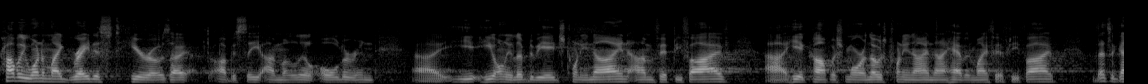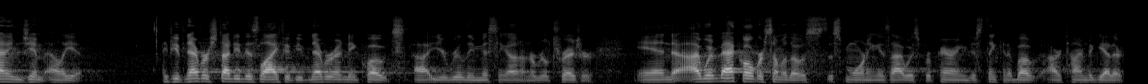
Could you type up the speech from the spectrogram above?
probably one of my greatest heroes. I, obviously, I'm a little older, and uh, he, he only lived to be age 29. I'm 55. Uh, he accomplished more in those 29 than I have in my 55. That's a guy named Jim Elliot. If you've never studied his life, if you've never read any quotes, uh, you're really missing out on a real treasure. And uh, I went back over some of those this morning as I was preparing, just thinking about our time together.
